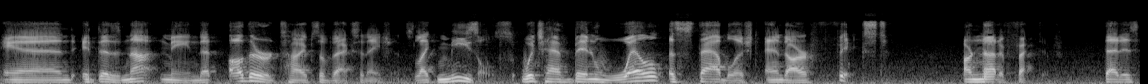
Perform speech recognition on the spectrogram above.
And it does not mean that other types of vaccinations, like measles, which have been well established and are fixed, are not effective. That is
